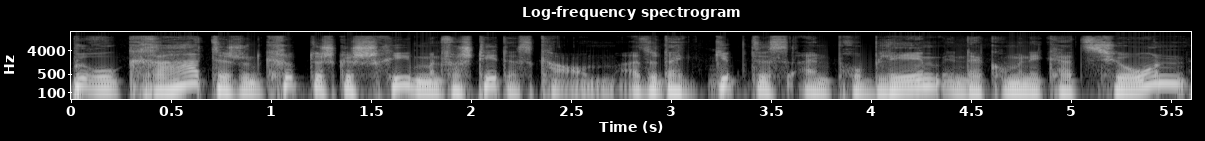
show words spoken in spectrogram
bürokratisch und kryptisch geschrieben, man versteht es kaum. Also da gibt es ein Problem in der Kommunikation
